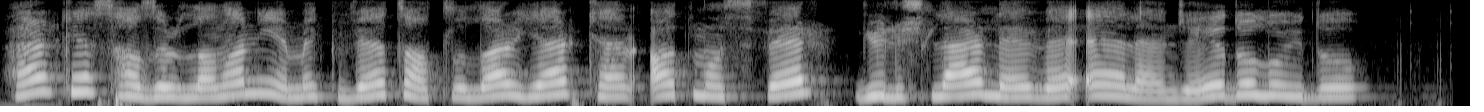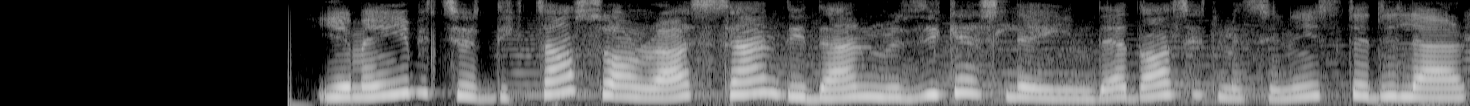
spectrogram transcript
Herkes hazırlanan yemek ve tatlılar yerken atmosfer gülüşlerle ve eğlenceye doluydu. Yemeği bitirdikten sonra Sandy'den müzik eşliğinde dans etmesini istediler.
